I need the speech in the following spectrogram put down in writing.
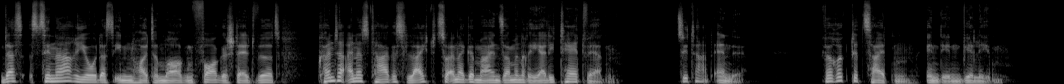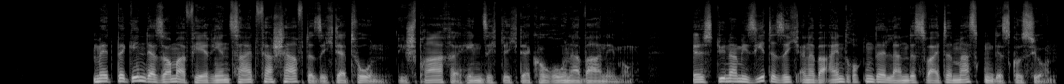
Das Szenario, das Ihnen heute Morgen vorgestellt wird, könnte eines Tages leicht zu einer gemeinsamen Realität werden. Zitat Ende. Verrückte Zeiten, in denen wir leben. Mit Beginn der Sommerferienzeit verschärfte sich der Ton, die Sprache hinsichtlich der Corona-Wahrnehmung. Es dynamisierte sich eine beeindruckende landesweite Maskendiskussion.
